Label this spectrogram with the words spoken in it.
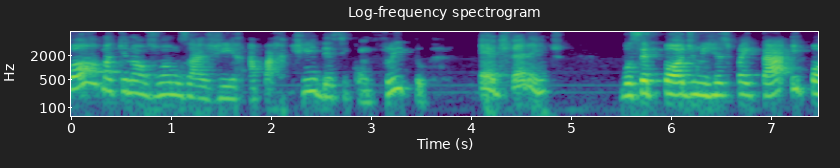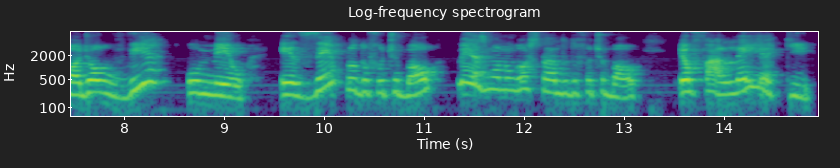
forma que nós vamos agir a partir desse conflito é diferente. Você pode me respeitar e pode ouvir o meu exemplo do futebol, mesmo não gostando do futebol. Eu falei aqui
